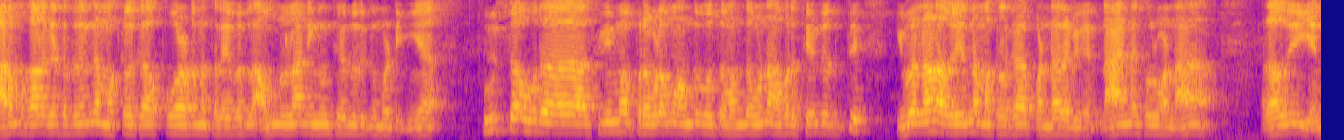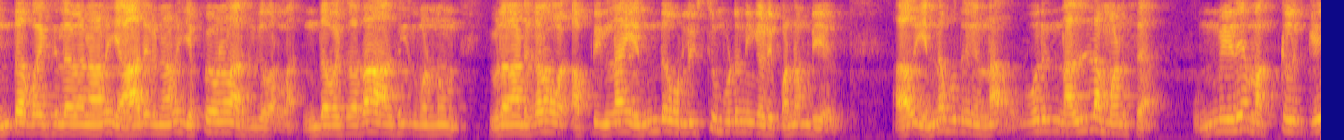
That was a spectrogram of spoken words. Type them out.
ஆரம்ப காலகட்டத்திலேருந்து மக்களுக்காக போராடின தலைவர்கள் அவங்களாம் நீங்கள் வந்து தேர்ந்தெடுக்க மாட்டீங்க. புதுசாக ஒரு சினிமா பிரபலமாக வந்து ஒருத்தர் வந்தவொன்னே அவரை தேர்ந்தெடுத்து இவ்வளோ நாள் அவர் என்ன மக்களுக்காக பண்ணார் அப்படின்னு நான் என்ன சொல்வேன்னா அதாவது எந்த வயசில் வேணாலும் யார் வேணாலும் எப்போ வேணாலும் அரசியலுக்கு வரலாம். இந்த வயசில் தான் அரசியலுக்கு பண்ணணும் இவ்வளோ ஆண்டு காலம் அப்படின்லாம் எந்த ஒரு லிஸ்ட்டும் போட்டு நீங்கள் அப்படி பண்ண முடியாது. அதாவது என்ன பார்த்தீங்கன்னா ஒரு நல்ல மனுஷன் உண்மையிலேயே மக்களுக்கு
